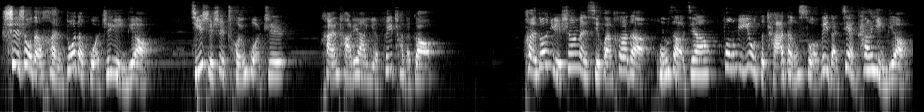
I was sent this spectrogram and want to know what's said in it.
市售的很多的果汁饮料，即使是纯果汁，含糖量也非常的高。很多女生们喜欢喝的红枣浆、蜂蜜柚子茶等所谓的健康饮料，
